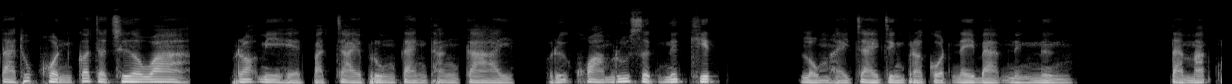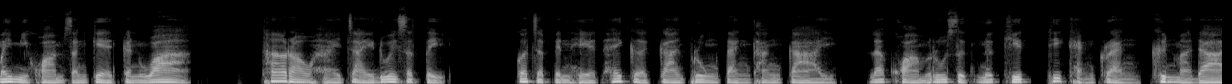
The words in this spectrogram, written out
แต่ทุกคนก็จะเชื่อว่า เพราะมีเหตุปัจจัยปรุงแต่งทางกาย หรือความรู้สึกนึกคิด ลมหายใจจึงปรากฏในแบบหนึ่งหนึ่ง แต่มักไม่มีความสังเกตกันว่า ถ้าเราหายใจด้วยสติ ก็จะเป็นเหตุให้เกิดการปรุงแต่งทางกาย และความรู้สึกนึกคิดที่แข็งแกร่งขึ้นมาได้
